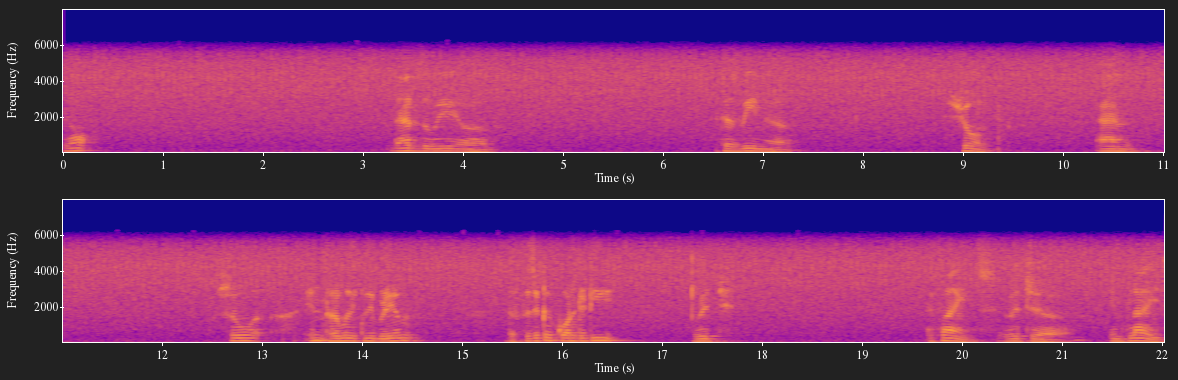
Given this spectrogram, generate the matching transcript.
You know that's the way uh, it has been uh, shown. And so in thermal equilibrium the physical quantity which defines which uh, implies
